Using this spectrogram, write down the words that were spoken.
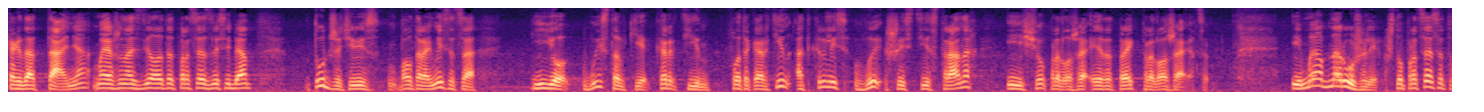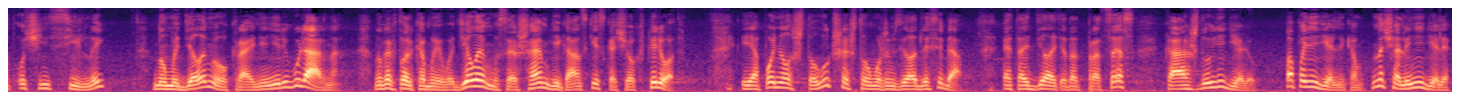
Когда Таня, моя жена, сделала этот процесс для себя, тут же, через полтора месяца, ее выставки картин, фотокартин открылись в шести странах, и еще продолжа... этот проект продолжается. И мы обнаружили, что процесс этот очень сильный, но мы делаем его крайне нерегулярно. Но как только мы его делаем, мы совершаем гигантский скачок вперед. И я понял, что лучшее, что мы можем сделать для себя, это делать этот процесс каждую неделю, по понедельникам, в начале недели,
